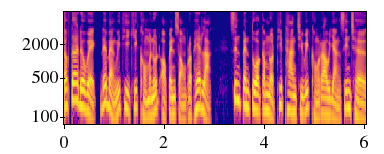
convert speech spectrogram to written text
ดรเดเวกได้แบ่งวิธีคิดของมนุษย์ออกเป็น 2 ประเภทหลัก ซึ่งเป็นตัวกำหนดทิศทางชีวิตของเราอย่างสิ้นเชิง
